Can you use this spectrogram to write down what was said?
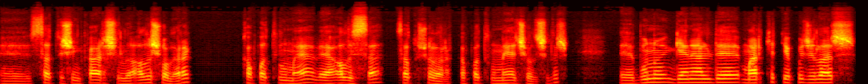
e, satışın karşılığı alış olarak kapatılmaya veya alışsa satış olarak kapatılmaya çalışılır. E, bunu genelde market yapıcılar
